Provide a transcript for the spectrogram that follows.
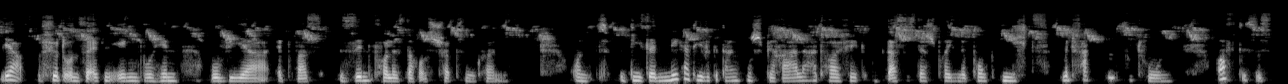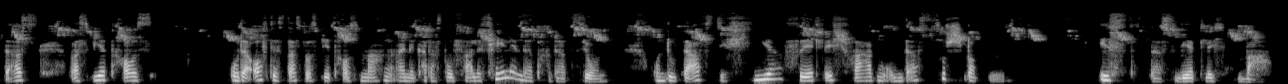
ja, führt uns selten irgendwo hin, wo wir etwas Sinnvolles daraus schöpfen können. Und diese negative Gedankenspirale hat häufig, das ist der springende Punkt, nichts mit Fakten zu tun. Oft ist es das, was wir draus, oder oft ist das, was wir draus machen, eine katastrophale Fehlinterpretation. Und du darfst dich hier wirklich fragen, um das zu stoppen. Ist das wirklich wahr?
